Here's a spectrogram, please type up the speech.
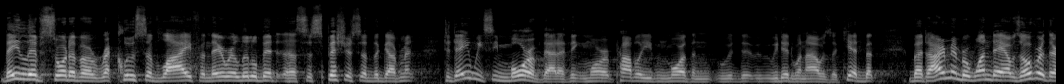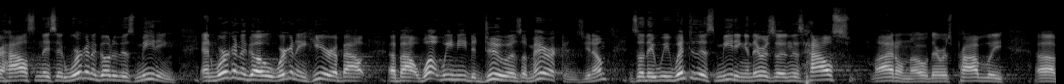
they lived sort of a reclusive life and they were a little bit uh, suspicious of the government. Today we see more of that, I think, more, probably even more than we did when I was a kid. But, but I remember one day I was over at their house and they said, We're going to go to this meeting and we're going to go, we're going to hear about, about what we need to do as Americans, you know? so they, we went to this meeting and there was in this house, I don't know, there was probably uh,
